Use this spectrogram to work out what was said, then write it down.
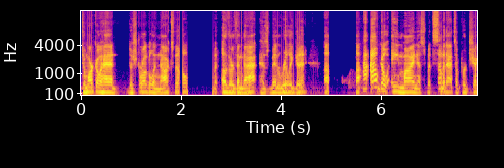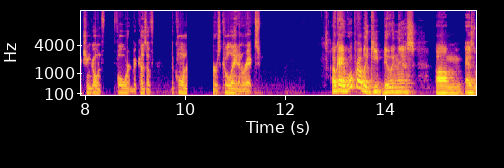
DeMarcco had the struggle in Knoxville, but other than that, has been really good. Uh, I, will go A minus, but some of that's a projection going forward because of the corners, Kool Aid and Ricks. Okay, we'll probably keep doing this um, as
